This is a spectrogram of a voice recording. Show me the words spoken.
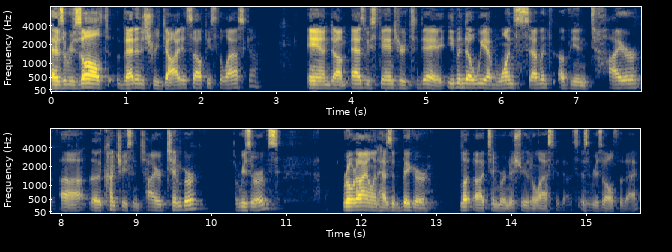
As a result, that industry died in Southeast Alaska. And um, as we stand here today, even though we have one seventh of the entire uh, the country's entire timber reserves, Rhode Island has a bigger uh, timber industry than Alaska does as a result of that.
